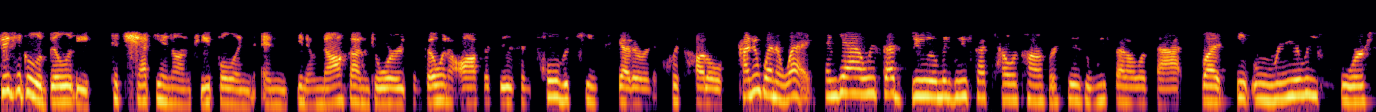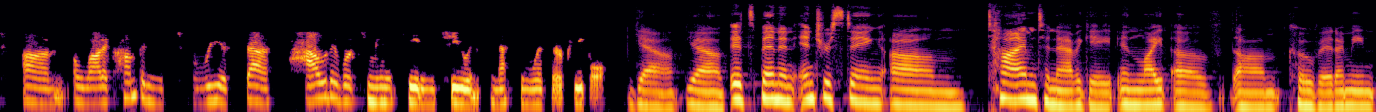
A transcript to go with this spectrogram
physical ability to check in on people and, and, you know, knock on doors and go into offices and pull the team together in a quick huddle kind of went away. And yeah, we've got Zoom and we've got teleconferences and we've got all of that, but it really forced um, a lot of companies to reassess how they were communicating to and connecting with their people. Yeah, yeah. It's been an interesting, um, time to navigate in light of um, COVID. I mean,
